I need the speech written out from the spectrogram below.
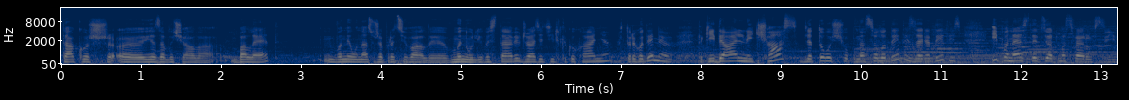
Також е, я залучала балет. Вони у нас вже працювали в минулій виставі в джазі тільки кохання. Півтори години такий ідеальний час для того, щоб насолодитись, зарядитись і понести цю атмосферу в світ.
